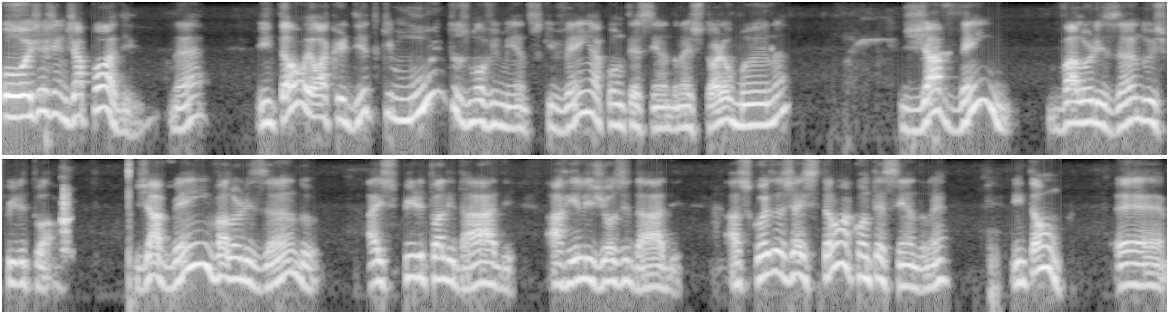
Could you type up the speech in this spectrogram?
Hoje a gente já pode, né? Então, eu acredito que muitos movimentos que vêm acontecendo na história humana já vêm valorizando o espiritual, já vêm valorizando a espiritualidade, a religiosidade. As coisas já estão acontecendo, né? Então, é,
